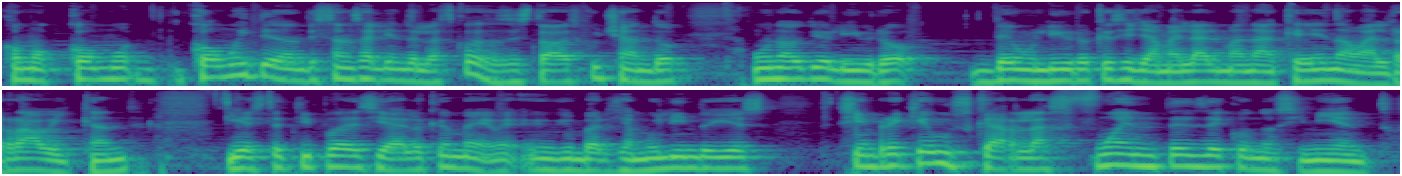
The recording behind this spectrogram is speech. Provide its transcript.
cómo, cómo, cómo y de dónde están saliendo las cosas. Estaba escuchando un audiolibro de un libro que se llama El almanaque de Naval Ravikant y este tipo decía lo que me, me parecía muy lindo y es siempre hay que buscar las fuentes de conocimiento,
